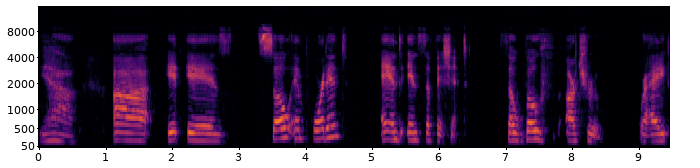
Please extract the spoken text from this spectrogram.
Yeah, uh, it is so important and insufficient. So both are true, right?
